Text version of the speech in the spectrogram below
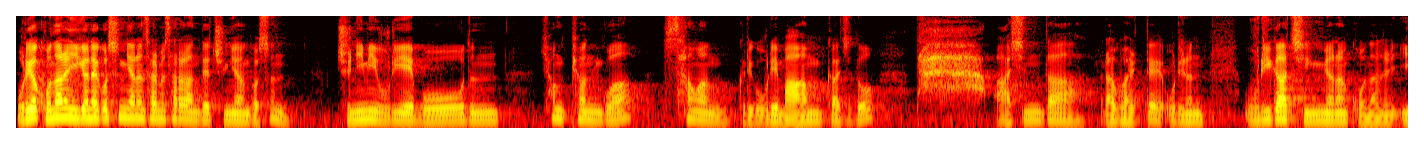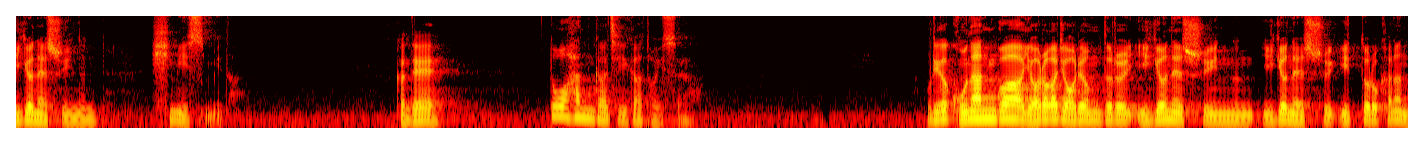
우리가 고난을 이겨내고 승리하는 삶을 살아가는데 중요한 것은 주님이 우리의 모든 형편과 상황 그리고 우리의 마음까지도 다 아신다라고 할 때 우리는 우리가 직면한 고난을 이겨낼 수 있는 힘이 있습니다. 그런데 또 한 가지가 더 있어요. 우리가 고난과 여러 가지 어려움들을 이겨낼 수 있는 이겨낼 수 있도록 하는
